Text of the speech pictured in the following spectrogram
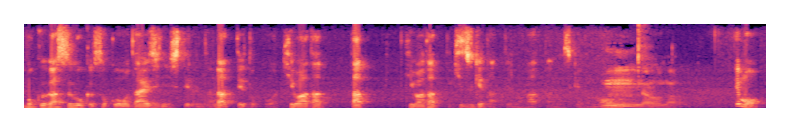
僕がすごくそこを大事にしてるんだなっていうところが際立った、際立って気づけたっていうのがあったんですけども。うん、なるほど、なるほど。でも、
